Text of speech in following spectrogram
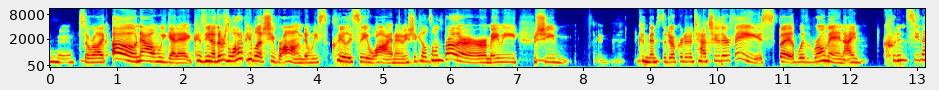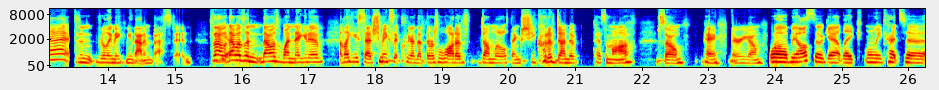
Mm-hmm. So we're like, oh, now we get it. Because, you know, there's a lot of people that she wronged, and we clearly see why. Maybe she killed someone's brother, or maybe she convinced the Joker to tattoo their face. But with Roman, I couldn't see that. It didn't really make me that invested. So that, yeah. that was a that was one negative. Like you said, she makes it clear that there was a lot of dumb little things she could have done to piss him off. So hey, there you go. Well, we also get like when we cut to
